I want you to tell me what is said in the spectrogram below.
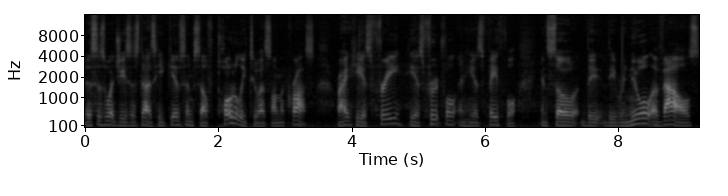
This is what Jesus does. He gives himself totally to us on the cross, right? He is free, he is fruitful, and he is faithful. And so the, the renewal of vows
